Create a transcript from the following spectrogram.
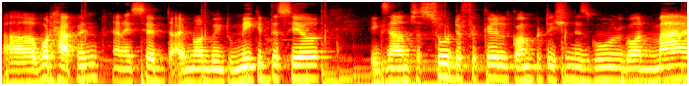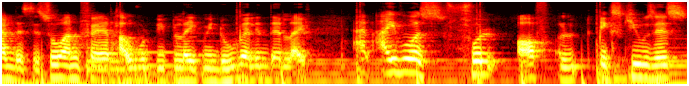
uh, what happened, and I said, I'm not going to make it this year exams are so difficult competition is going gone mad this is so unfair how would people like me do well in their life? And i was full of excuses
